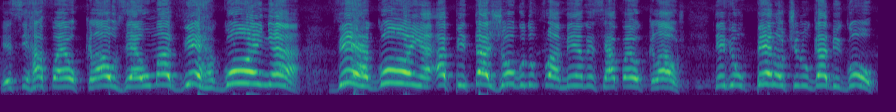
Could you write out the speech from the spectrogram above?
Esse Rafael Claus é uma vergonha! Vergonha apitar jogo do Flamengo, esse Rafael Claus. Teve um pênalti no Gabigol,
